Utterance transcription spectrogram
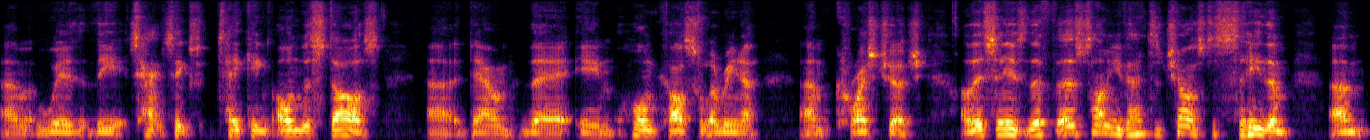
um, with the Tactix taking on the Stars uh, down there in Horncastle Arena, um, Christchurch. Well, this is the first time you've had the chance to see them um,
